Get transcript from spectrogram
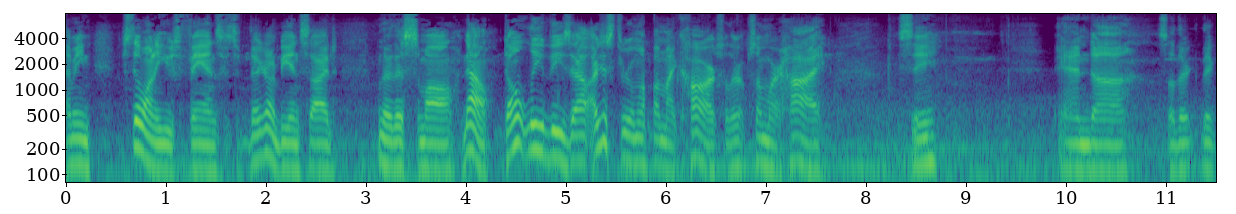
I mean, you still want to use fans because they're going to be inside when they're this small. Now, don't leave these out. I just threw them up on my car, so they're up somewhere high. See? and uh, so they're, they're,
